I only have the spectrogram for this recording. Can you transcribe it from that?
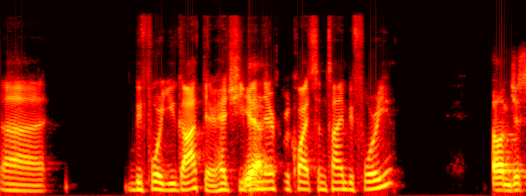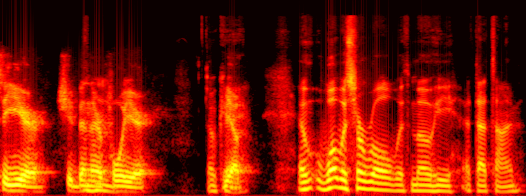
uh, before you got there? Had she yeah. been there for quite some time before you? Um, just a year. She'd been there mm-hmm. a full year. Okay. Yep. And what was her role with Mohi at that time?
